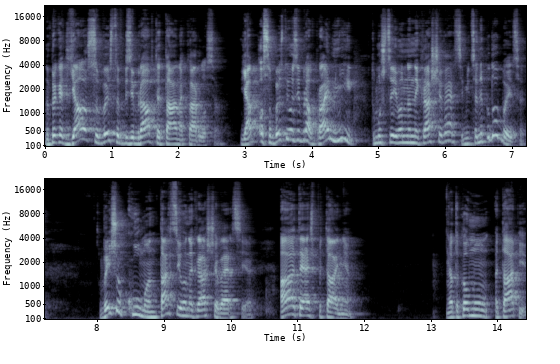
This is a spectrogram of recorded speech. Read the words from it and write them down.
Наприклад, я особисто б зібрав Титана Карлоса. Я б особисто його зібрав, Прайм ні. Тому що це його не найкраща версія. Мені це не подобається. Вийшов Куман, так це його найкраща версія. Але теж питання. На такому етапі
